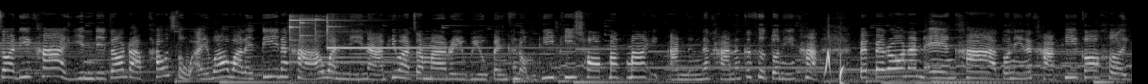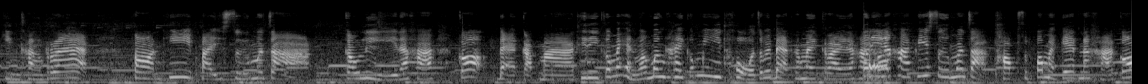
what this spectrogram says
สวัสดีค่ะ ยินดีต้อนรับเข้าสู่ไอว่าวาไรตี้นะคะ วันนี้นะพี่วาจะมารีวิวเป็นขนมที่พี่ชอบมากๆอีกอันนึงนะคะ นั่นก็คือตัวนี้ค่ะเปเปโร่นั่นเองค่ะ ตัวนี้นะคะ พี่ก็เคยกินครั้งแรก ตอนที่ไปซื้อมาจาก เกาหลีนะคะ ก็แบกกลับมาทีนี้ก็ไม่เห็นว่าเมืองไทยก็มีโถจะไปแบกทำไมไกลนะคะอันนี้นะคะพี่ซื้อมาจากท็อปซูเปอร์มาร์เก็ตนะคะ ก็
